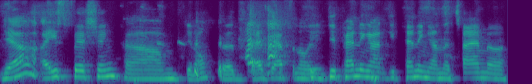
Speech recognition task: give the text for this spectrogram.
Yeah, ice fishing. Um, you know, that, that definitely depending on depending on the time. of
